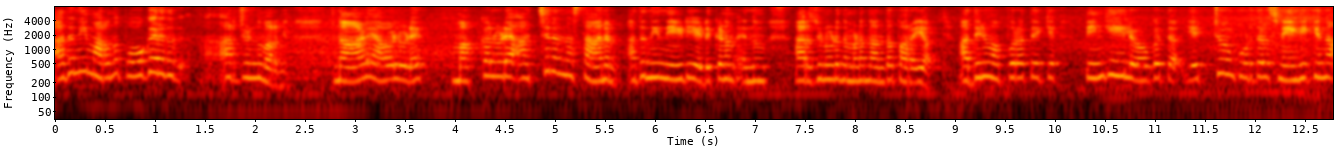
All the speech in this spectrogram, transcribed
അത് നീ മറന്നു പോകരുത് അർജുൻ എന്ന് പറഞ്ഞു. നാളെ അവളുടെ മക്കളുടെ അച്ഛൻ എന്ന സ്ഥാനം അത് നീ നേടിയെടുക്കണം എന്നും അർജുനോട് നമ്മുടെ നന്ദ പറയാം അതിനും അപ്പുറത്തേക്ക് പിങ്കി ഈ ലോകത്ത് ഏറ്റവും കൂടുതൽ സ്നേഹിക്കുന്ന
